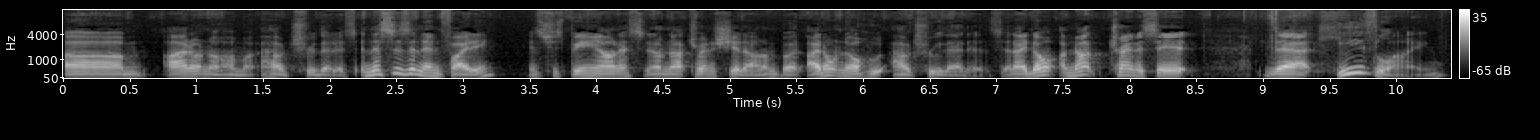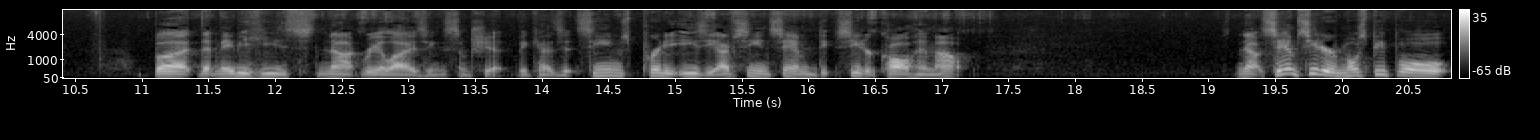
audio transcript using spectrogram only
Um, I don't know how how true that is, and this isn't infighting. It's just being honest, and I'm not trying to shit on him, but I don't know who, how true that is, and I don't. I'm not trying to say it that he's lying, but that maybe he's not realizing some shit because it seems pretty easy. I've seen Sam Seder call him out. Now, Sam Seder, most people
